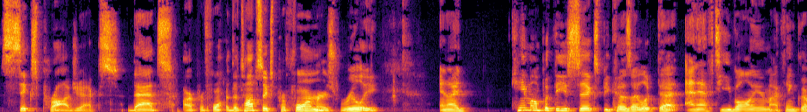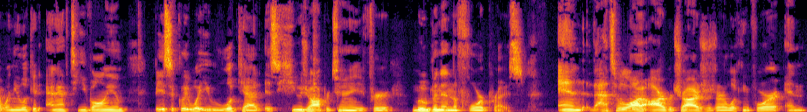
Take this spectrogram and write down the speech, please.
six projects that are perform the top six performers really. And I came up with these six because I looked at NFT volume. I think that when you look at NFT volume, basically what you look at is huge opportunity for movement in the floor price. And that's what a lot of arbitrageurs are looking for. And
